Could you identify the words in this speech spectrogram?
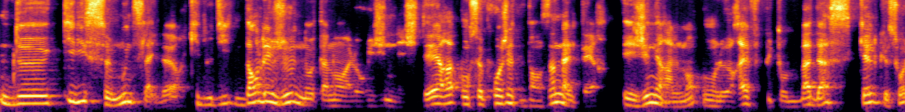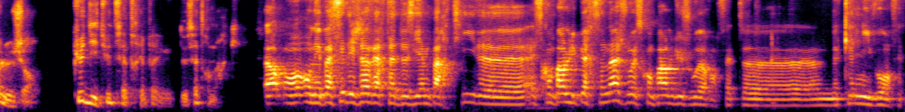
de Killis Moonslider qui nous dit « Dans les jeux, notamment à l'origine les on se projette dans un alter et généralement, on le rêve plutôt badass, quel que soit le genre. Que dis-tu de cette, de cette remarque? Alors, on est passé déjà vers ta deuxième partie. Est-ce qu'on parle du personnage ou est-ce qu'on parle du joueur, en fait? Euh, De quel niveau, en fait?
